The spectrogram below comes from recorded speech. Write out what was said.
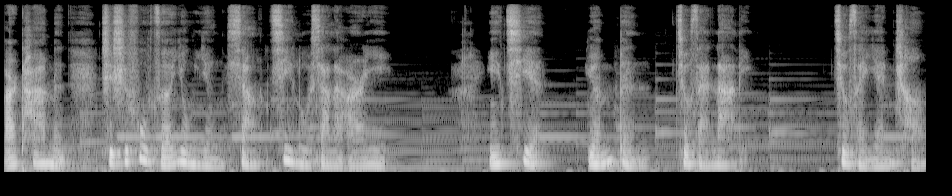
而他们只是负责用影像记录下来而已。一切原本就在那里，就在盐城。”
